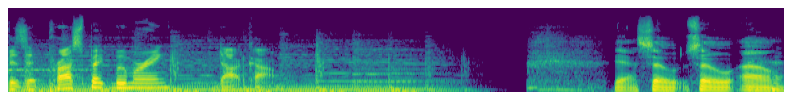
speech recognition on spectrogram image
visit prospectboomerang.com. Yeah, so so uh,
